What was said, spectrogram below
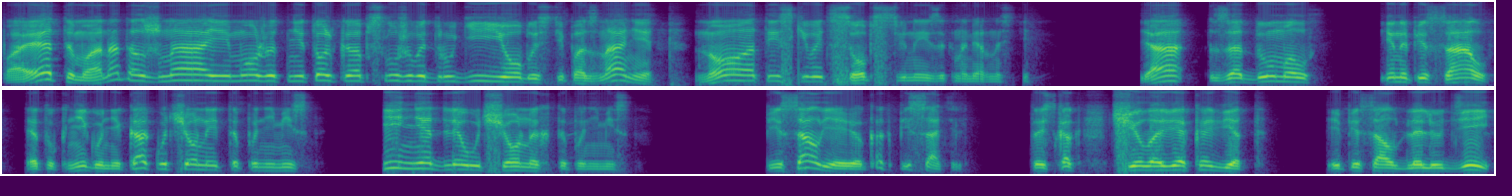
Поэтому она должна и может не только обслуживать другие области познания, но отыскивать собственные закономерности. Я задумал и написал эту книгу не как ученый-топонимист и не для ученых-топонимистов. Писал я ее как писатель, то есть как человековед, и писал для людей,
